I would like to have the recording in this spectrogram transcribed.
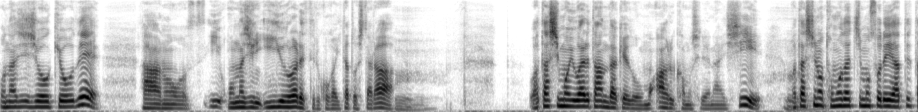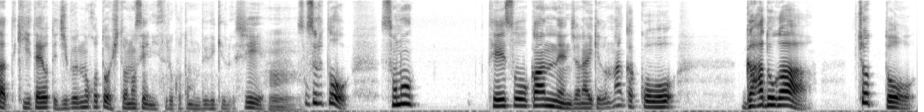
同じ状況であのい同じように言い寄られてる子がいたとしたら、うん。私も言われたんだけどもあるかもしれないし、うん。私の友達もそれやってたって聞いたよって自分のことを人のせいにすることも出てくるし、うん。そうするとその低層観念じゃないけどなんかこうガードがちょっと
